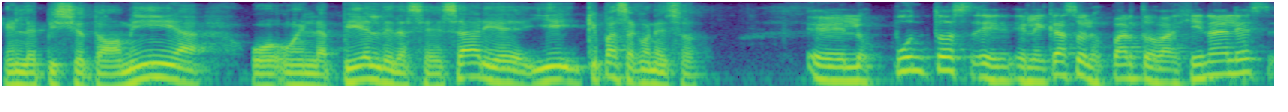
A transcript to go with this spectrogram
la episiotomía o, en la piel de la cesárea. ¿Y qué pasa con eso? Eh, los puntos, en, el caso de los partos vaginales,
